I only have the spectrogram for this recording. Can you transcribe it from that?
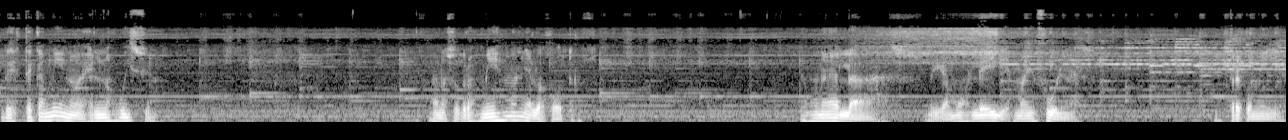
de este camino es el no juicio a nosotros mismos ni a los otros. Es una de las, digamos, leyes mindfulness, entre comillas.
